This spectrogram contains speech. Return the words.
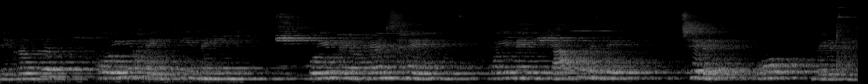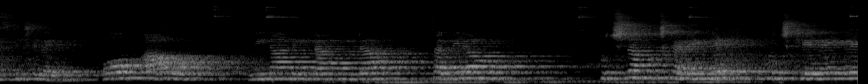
निकल कर कोई है कि नहीं? कोई मेरे फ्रेंड्स है, कोई नहीं क्या कर रहे चले वो मेरे फ्रेंड्स की चले, ओ आओ, मीना, रीटा रीटा, सभी आओ, कुछ ना कुछ करेंगे, कुछ खेलेंगे,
